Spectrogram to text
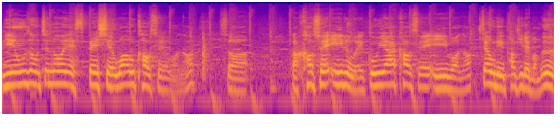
အရင်ဦးဆုံးကျွန်တော်ရဲ့ special ဝါဥခောက်ဆွဲပေါ့နော်ဆိုတော့ခောက်ဆွဲအေးလို့ပဲကိုရီးယားခောက်ဆွဲအေးပေါ့နော်ကြောက်လေးဖောက်ကြည့်လိုက်ပါမယ်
